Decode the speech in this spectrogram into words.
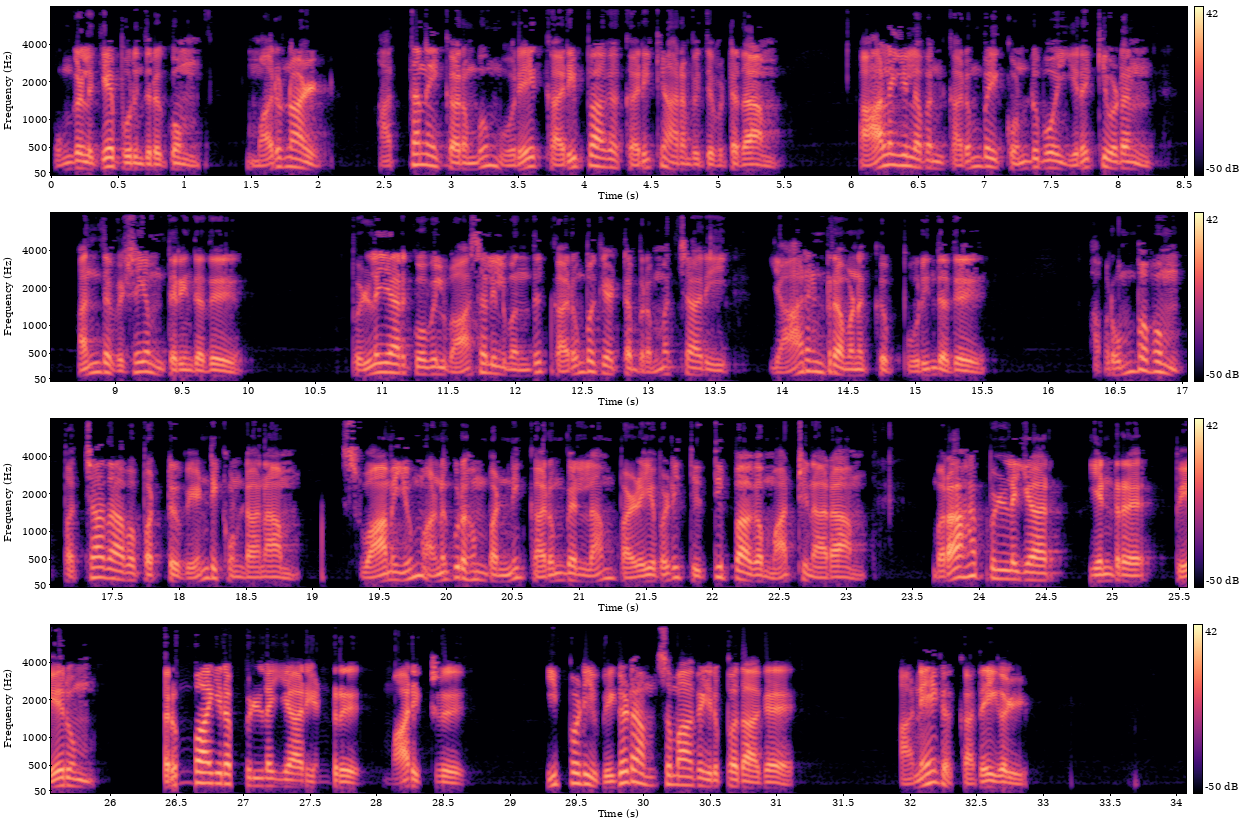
உங்களுக்கே புரிந்திருக்கும். மறுநாள் அத்தனை கரும்பும் ஒரே கரிப்பாக கரிக்க ஆரம்பித்து விட்டதாம். ஆலையில் அவன் கரும்பை கொண்டு போய் இறக்கியுடன் அந்த விஷயம் தெரிந்தது. பிள்ளையார் கோவில் வாசலில் வந்து கரும்பு கேட்ட பிரம்மச்சாரி யாரென்று அவனுக்கு புரிந்தது. அவ ரொம்பவும் பச்சாதாபப்பட்டு வேண்டிக் கொண்டானாம். சுவாமியும் அனுகிரகம் பண்ணி கரும்பெல்லாம் பழையபடி தித்திப்பாக மாற்றினாராம். வராகப் பிள்ளையார் என்ற பேரும் கரும்பாயிர பிள்ளையார் என்று மாறிற்று. இப்படி விகட அம்சமாக இருப்பதாக அநேக கதைகள்.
